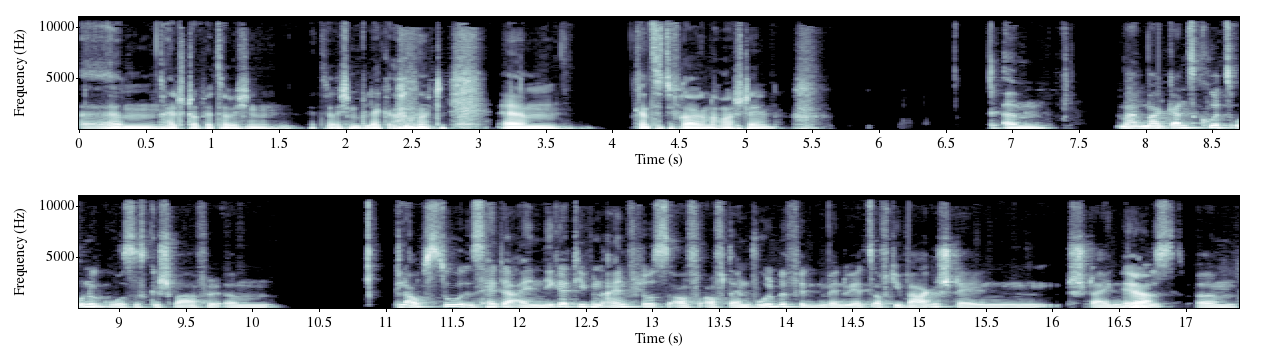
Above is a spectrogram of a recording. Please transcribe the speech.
ähm, halt, stopp, jetzt habe ich einen, jetzt habe ich einen Blackout. ähm, kannst du die Frage nochmal stellen? Ähm, mal, mal ganz kurz ohne großes Geschwafel. Ähm, glaubst du, es hätte einen negativen Einfluss auf, auf dein Wohlbefinden, wenn du jetzt auf die Waage stellen, steigen würdest? Ja. Ähm,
